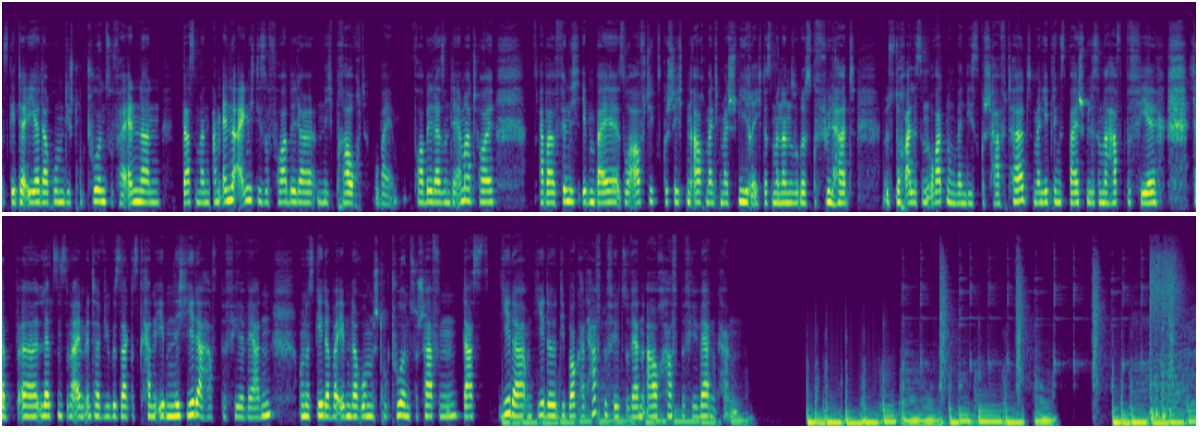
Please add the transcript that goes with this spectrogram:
es geht ja eher darum, die Strukturen zu verändern, dass man am Ende eigentlich diese Vorbilder nicht braucht. Wobei Vorbilder sind ja immer toll, aber finde ich eben bei so Aufstiegsgeschichten auch manchmal schwierig, dass man dann so das Gefühl hat, ist doch alles in Ordnung, wenn die es geschafft hat. Mein Lieblingsbeispiel ist immer Haftbefehl. Ich habe äh, letztens in einem Interview gesagt, es kann eben nicht jeder Haftbefehl werden. Und es geht aber eben darum, Strukturen zu schaffen, dass jeder und jede, die Bock hat, Haftbefehl zu werden, auch Haftbefehl werden kann.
